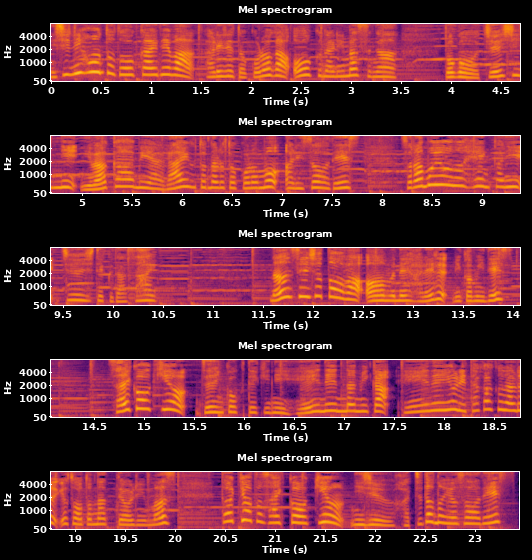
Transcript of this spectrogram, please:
西日本と東海では晴れるところが多くなりますが午後を中心ににわか雨や雷雨となるところもありそうです。空模様の変化に注意してください。南西諸島はおおむね晴れる見込みです。最高気温全国的に平年並みか平年より高くなる予想となっております。東京都最高気温28度の予想です。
